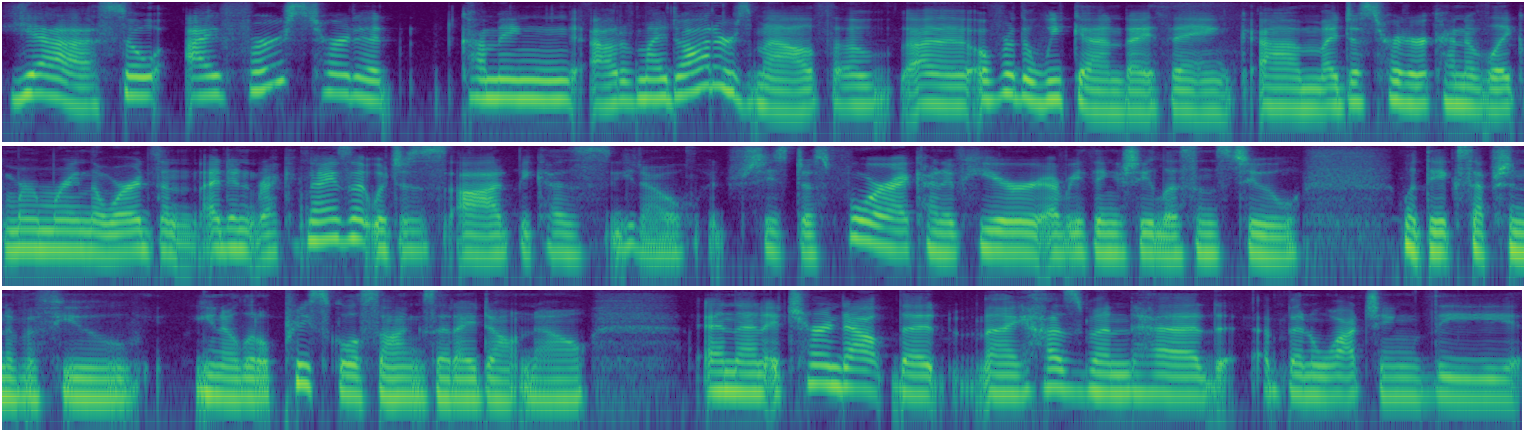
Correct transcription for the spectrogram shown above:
Yeah, so I first heard it coming out of my daughter's mouth uh, uh, over the weekend, I think. Um, I just heard her kind of like murmuring the words and I didn't recognize it, which is odd because, you know, she's just four. I kind of hear everything she listens to, with the exception of a few, you know, little preschool songs that I don't know. And then it turned out that my husband had been watching the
